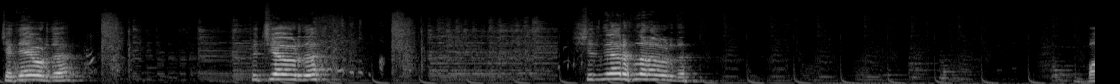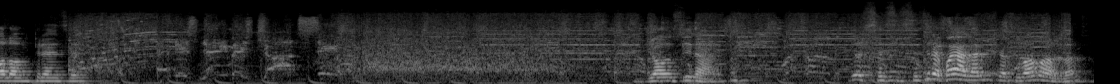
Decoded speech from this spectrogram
Çeteye vurdu. Fıçıya vurdu. Şimdi ruhlara vurdu. Balon prenses. John Cena. Sesi, sesi de bayağı vermiş ya kulağım ağrıdı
